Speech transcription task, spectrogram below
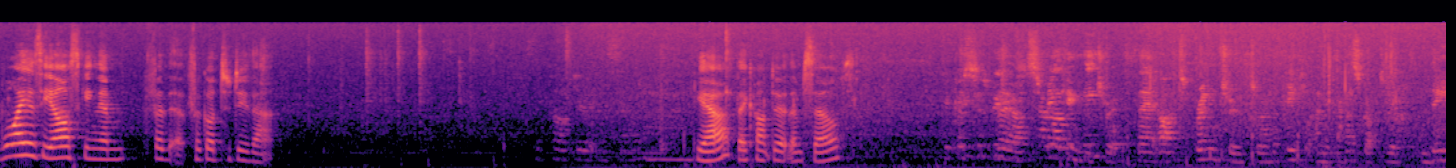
Why is He asking them for the, for God to do that? They can't do it themselves. Yeah, they can't do it themselves. Because if they are speaking the truth, they are to bring truth to other people, and it has got to be the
